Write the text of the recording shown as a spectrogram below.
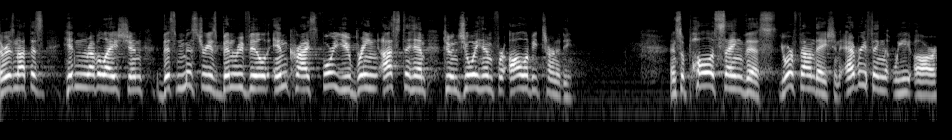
There is not this hidden revelation. This mystery has been revealed in Christ for you, bringing us to Him to enjoy Him for all of eternity. And so Paul is saying this your foundation, everything that we are,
